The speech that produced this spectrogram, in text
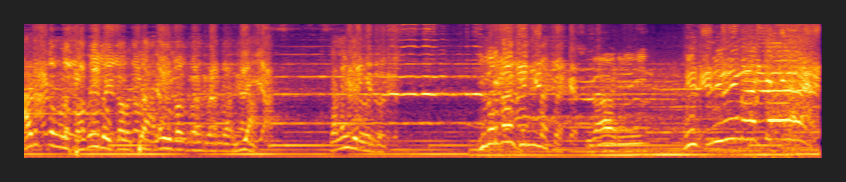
அடுத்தவங்களை பதவியில உட்கார வச்சு அழகு பார்க்கறாங்க. ஐயா கலைஞர் அவர்கள் இவர்தான் கிங் மேக்கர் சிவானி. நீ கிங் மேக்கர்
